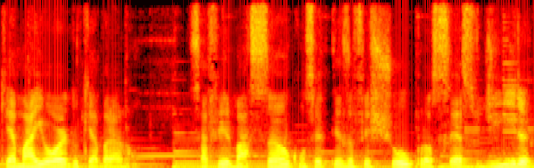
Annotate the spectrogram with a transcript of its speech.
que é maior do que Abraão. Essa afirmação com certeza fechou o processo de ira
